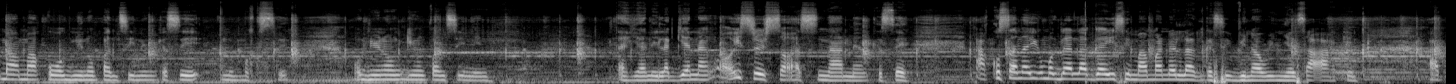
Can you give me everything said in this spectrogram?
mama ko, wag niyo nang pansinin kasi ano ba kasi, wag niyo nang yung pansinin. Ayan, nilagyan ng oyster sauce namin kasi ako sana yung maglalagay, si mama na lang kasi binawin niya sa akin. At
